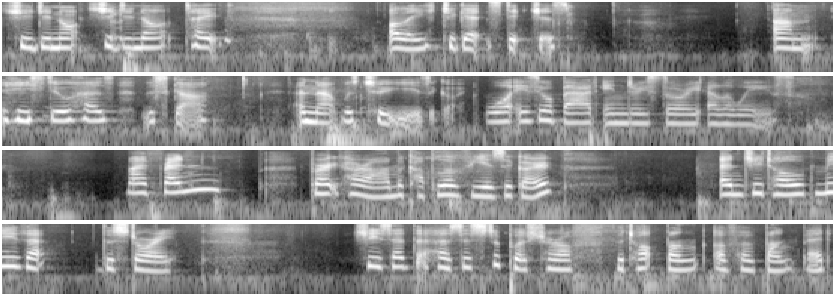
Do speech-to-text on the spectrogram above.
she did not. She did not take Ollie to get stitches. Um, he still has the scar, and that was two years ago. What is your bad injury story, Eloise? My friend broke her arm a couple of years ago, and she told me that the story. She said that her sister pushed her off the top bunk of her bunk bed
